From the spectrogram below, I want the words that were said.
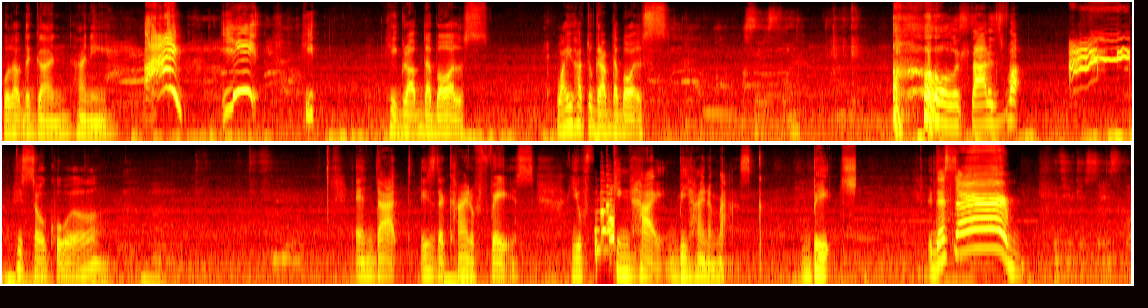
Pull out the gun, honey. I. He he grabbed the balls. Why you have to grab the balls? Oh, satisfied. He's so cool. And that is the kind of face you fucking hide behind a mask. Bitch. Deserve! If you can satisfy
